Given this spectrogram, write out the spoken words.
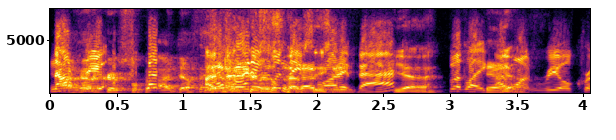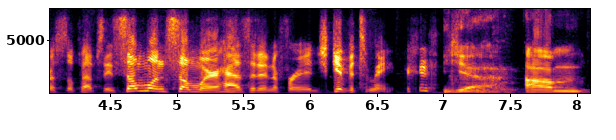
Not I've real. Crystal. I definitely I I've had had it Crystal when they brought it back. Yeah, But like, Yeah. I want real Crystal Pepsi. Someone somewhere has it in a fridge. Give it to me. yeah. Um,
